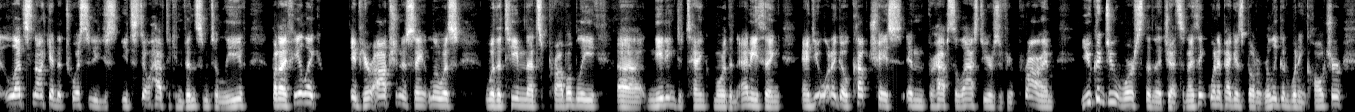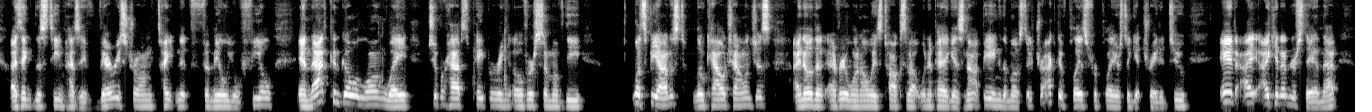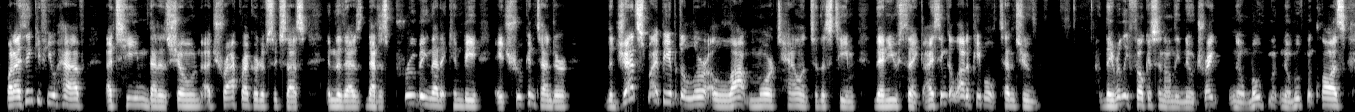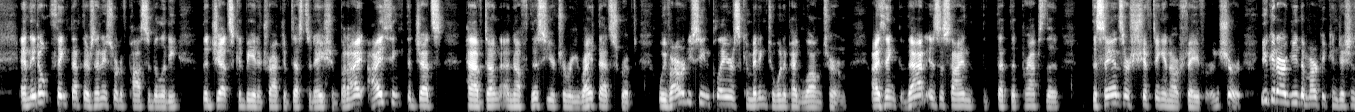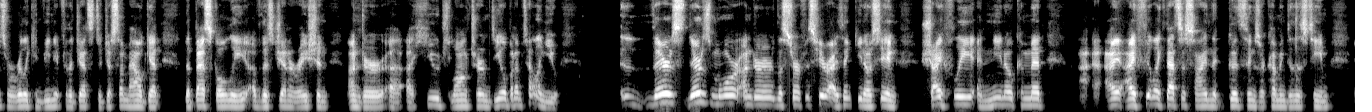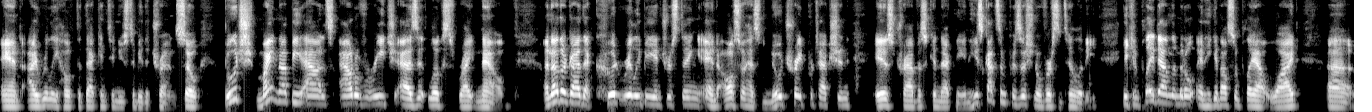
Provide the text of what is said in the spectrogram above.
let's not get it twisted. You just you'd still have to convince him to leave. But I feel like if your option is St. Louis, with a team that's probably uh, needing to tank more than anything, and you want to go cup chase in perhaps the last years of your prime, you could do worse than the Jets. And I think Winnipeg has built a really good winning culture. I think this team has a very strong, tight knit familial feel, and that could go a long way to perhaps papering over some of the let's be honest, locale challenges. I know that everyone always talks about Winnipeg as not being the most attractive place for players to get traded to. And I, I can understand that. But I think if you have a team that has shown a track record of success and that is, that is proving that it can be a true contender, the Jets might be able to lure a lot more talent to this team than you think. I think a lot of people tend to they really focus in on the no trade, no movement, no movement clause, and they don't think that there's any sort of possibility the Jets could be an attractive destination. But I, I think the Jets have done enough this year to rewrite that script. We've already seen players committing to Winnipeg long term. I think that is a sign that, that perhaps the the sands are shifting in our favor. And sure, you could argue the market conditions were really convenient for the Jets to just somehow get the best goalie of this generation under a, a huge long term deal. But I'm telling you, there's there's more under the surface here. I think you know seeing Scheifele and Nino commit. I, I feel like that's a sign that good things are coming to this team, and I really hope that that continues to be the trend. So Booch might not be as out of reach as it looks right now. Another guy that could really be interesting and also has no trade protection is Travis Konecny, and he's got some positional versatility. He can play down the middle, and he can also play out wide. Uh,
